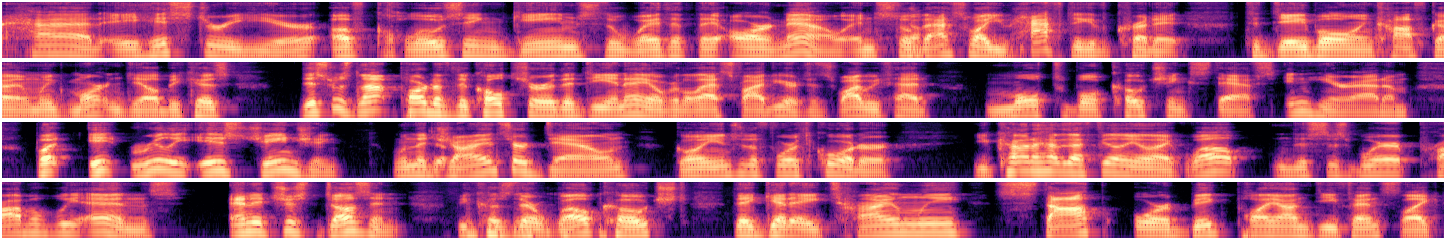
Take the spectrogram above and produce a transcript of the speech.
had a history here of closing games the way that they are now, and so yep. that's why you have to give credit to Daboll and Kafka and Wink Martindale because this was not part of the culture or the DNA over the last five years. It's why we've had multiple coaching staffs in here, Adam. But it really is changing when the yep. Giants are down going into the fourth quarter. You kind of have that feeling. You're like, well, this is where it probably ends. And it just doesn't because they're well coached. They get a timely stop or a big play on defense. Like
